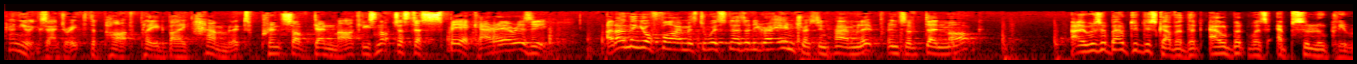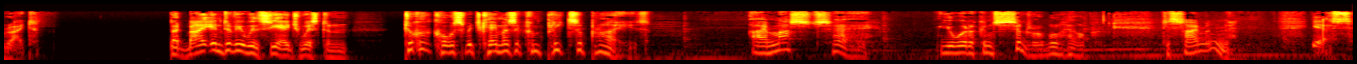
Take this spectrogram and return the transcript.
Can you exaggerate the part played by Hamlet, Prince of Denmark? He's not just a spear carrier, is he? I don't think you'll find Mr. Wystan has any great interest in Hamlet, Prince of Denmark. I was about to discover that Albert was absolutely right. But my interview with C.H. Wystan took a course which came as a complete surprise. I must say, you were a considerable help. To Simon? Yes.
